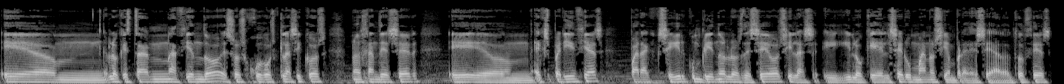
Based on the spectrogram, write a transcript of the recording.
eh, lo que están haciendo esos juegos clásicos no dejan de ser eh, experiencias para seguir cumpliendo los deseos y, las, y, lo que el ser humano siempre ha deseado. Entonces,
